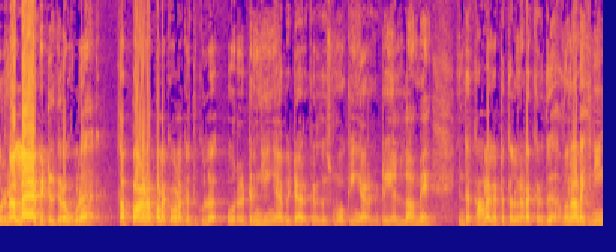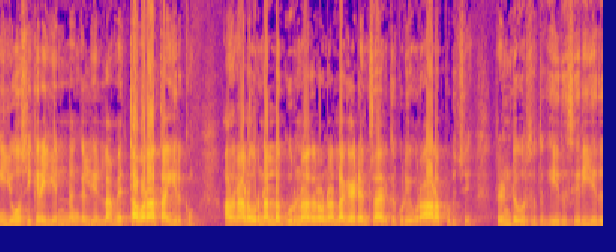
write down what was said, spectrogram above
ஒரு நல்ல ஹேபிட் இருக்கிறவங்க கூட தப்பான பழக்க வழக்கத்துக்குள்ளே ஒரு ட்ரிங்கிங் ஹேபிட்டாக இருக்கிறது ஸ்மோக்கிங்காக இருக்கட்டும் எல்லாமே இந்த காலகட்டத்தில் நடக்கிறது. அதனால் நீங்கள் யோசிக்கிற எண்ணங்கள் எல்லாமே தவறாக தான் இருக்கும். அதனால் ஒரு நல்ல குருநாதரோ நல்ல கைடன்ஸாக இருக்கக்கூடிய ஒரு ஆளை பிடிச்சி ரெண்டு வருஷத்துக்கு எது சரி எது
